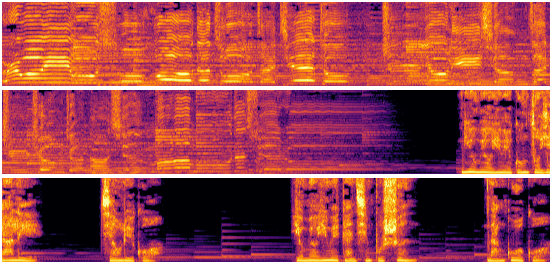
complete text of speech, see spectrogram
而我一无所获的坐在街头，有理想在支撑着那些麻木的血肉。你有没有因为工作压力焦虑过？有没有因为感情不顺难过过？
